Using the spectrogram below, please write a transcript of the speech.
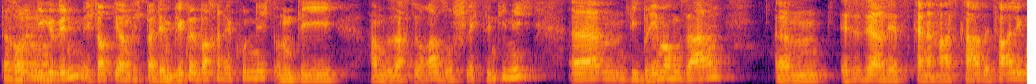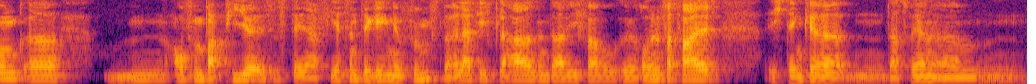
Da sollten die gewinnen. Ich glaube, die haben sich bei den Birkelbachern erkundigt und die haben gesagt, ja, so schlecht sind die nicht, ähm, die Bremer Husaren. Ähm, es ist ja jetzt keine HSK-Beteiligung. Äh, auf dem Papier ist es der 14. gegen den 5. Relativ klar sind da die äh, Rollen verteilt. Ich denke, das wären, ähm,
